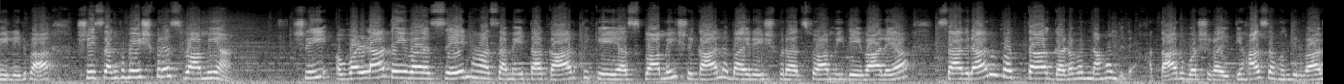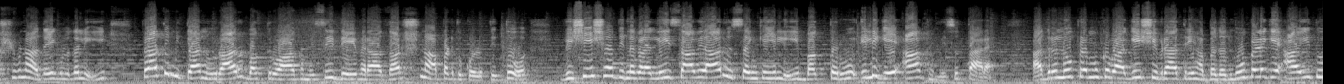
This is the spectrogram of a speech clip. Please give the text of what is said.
ಮೇಲಿರುವ ಶ್ರೀ ಸಂಗಮೇಶ್ವರ ಸ್ವಾಮಿಯ ಶ್ರೀ ವಳ್ಳಾದೇವ ಸೇನಾ ಸಮೇತ ಕಾರ್ತಿಕೇಯ ಸ್ವಾಮಿ ಶ್ರೀ ಕಾಲಭೈರೇಶ್ವರ ಸ್ವಾಮಿ ದೇವಾಲಯ ಸಾವಿರಾರು ಭಕ್ತ ಗಣವನ್ನ ಹೊಂದಿದೆ. ಹತ್ತಾರು ವರ್ಷಗಳ ಇತಿಹಾಸ ಹೊಂದಿರುವ ಶಿವನ ದೇಗುಲದಲ್ಲಿ ಪ್ರತಿನಿತ್ಯ ನೂರಾರು ಭಕ್ತರು ಆಗಮಿಸಿ ದೇವರ ದರ್ಶನ ಪಡೆದುಕೊಳ್ಳುತ್ತಿದ್ದು, ವಿಶೇಷ ದಿನಗಳಲ್ಲಿ ಸಾವಿರಾರು ಸಂಖ್ಯೆಯಲ್ಲಿ ಭಕ್ತರು ಇಲ್ಲಿಗೆ ಆಗಮಿಸುತ್ತಾರೆ. ಅದರಲ್ಲೂ ಪ್ರಮುಖವಾಗಿ ಶಿವರಾತ್ರಿ ಹಬ್ಬದಂದು ಬೆಳಗ್ಗೆ ಐದು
